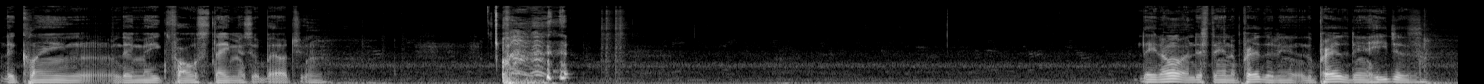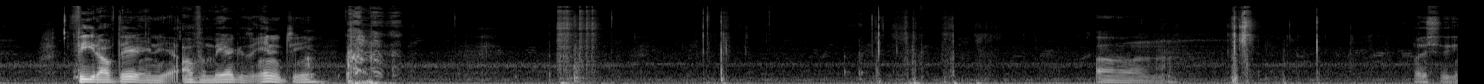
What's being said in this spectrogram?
They claim they make false statements about you they don't understand the president. The president, he just feed off their off America's energy. um, let's see.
